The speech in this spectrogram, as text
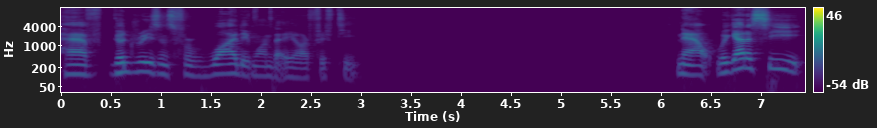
have good reasons for why they want the AR 15. Now, we got to see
